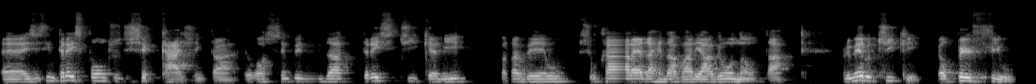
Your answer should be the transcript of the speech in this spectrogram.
É, existem três pontos de checagem, tá? Eu gosto sempre de dar três tiques ali para ver o, se o cara é da renda variável ou não, tá? Primeiro tique é o perfil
